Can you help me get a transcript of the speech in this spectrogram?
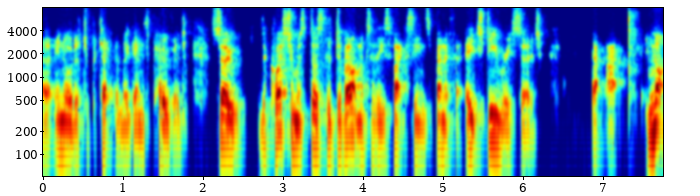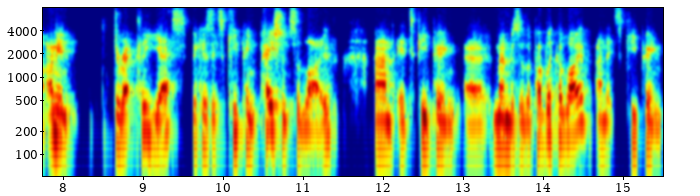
uh, in order to protect them against COVID. So the question was, does the development of these vaccines benefit HD research? I, not, I mean, directly, yes, because it's keeping patients alive and it's keeping uh, members of the public alive and it's keeping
